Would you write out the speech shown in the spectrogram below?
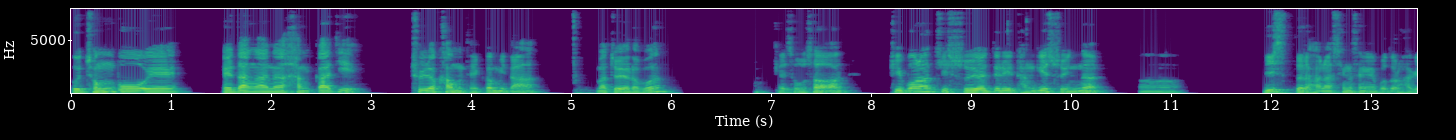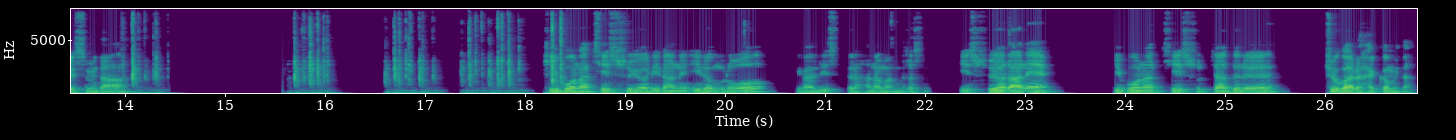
그 정보에 해당하는 항까지 출력하면 될 겁니다. 맞죠, 여러분? 그래서 우선 피보나치 수열들이 담길 수 있는 어, 리스트를 하나 생성해 보도록 하겠습니다. 피보나치 수열이라는 이름으로 제가 리스트를 하나 만들었습니다. 이 수열 안에 피보나치 숫자들을 추가를 할 겁니다.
